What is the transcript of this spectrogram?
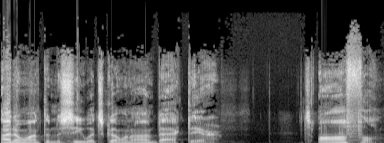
I don't want them to see what's going on back there. It's awful.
